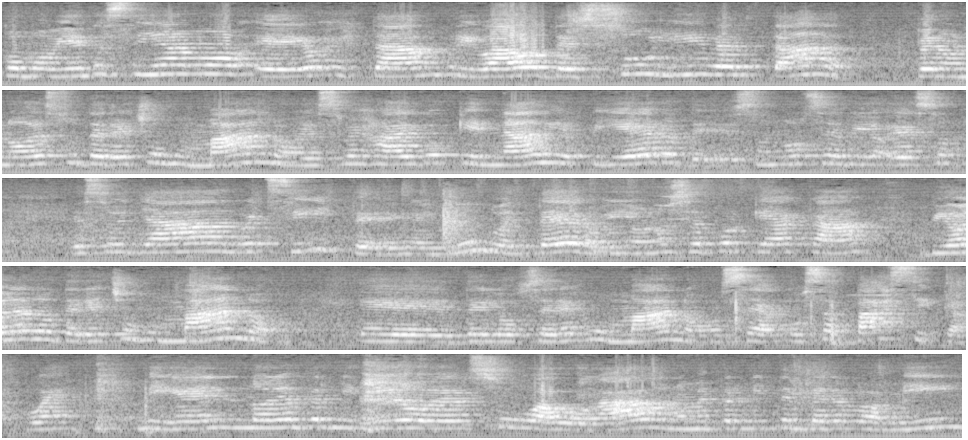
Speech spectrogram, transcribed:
Como bien decíamos, ellos están privados de su libertad, pero no de sus derechos humanos. Eso es algo que nadie pierde. Eso no se vio, eso, eso ya no existe en el mundo entero. Y yo no sé por qué acá violan los derechos humanos. Eh, de los seres humanos, o sea, cosas básicas, pues. Miguel no le han permitido ver su abogado, no me permiten verlo a mí,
